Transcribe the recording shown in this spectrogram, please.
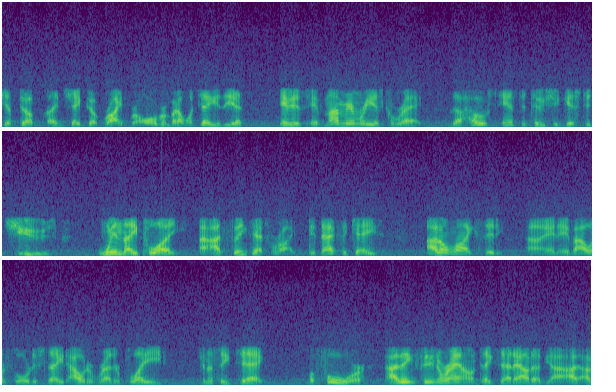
shipped up and shaped up right for Auburn. But I want to tell you this: it is, if my memory is correct, the host institution gets to choose when they play. I, I think that's right. If that's the case, I don't like City. Uh, and if I was Florida State, I would have rather played Tennessee Tech before. I think sitting around takes that out of you. I, I,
